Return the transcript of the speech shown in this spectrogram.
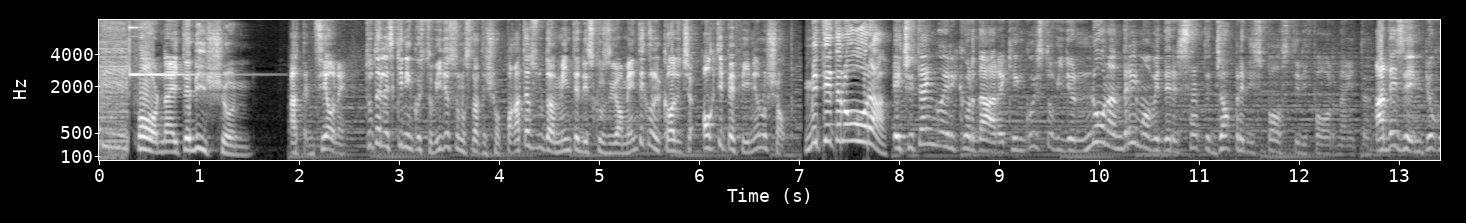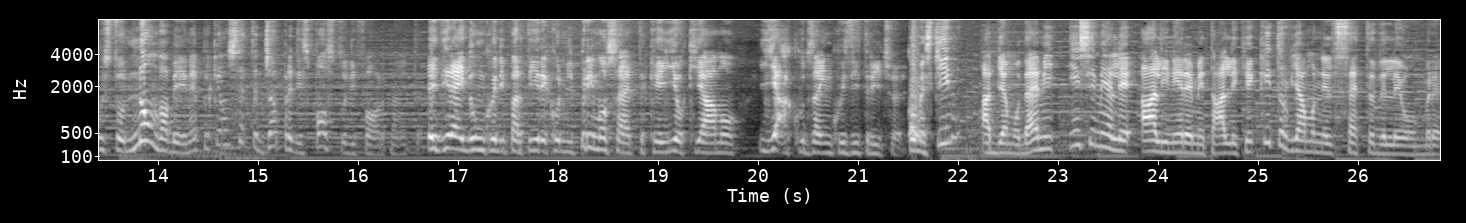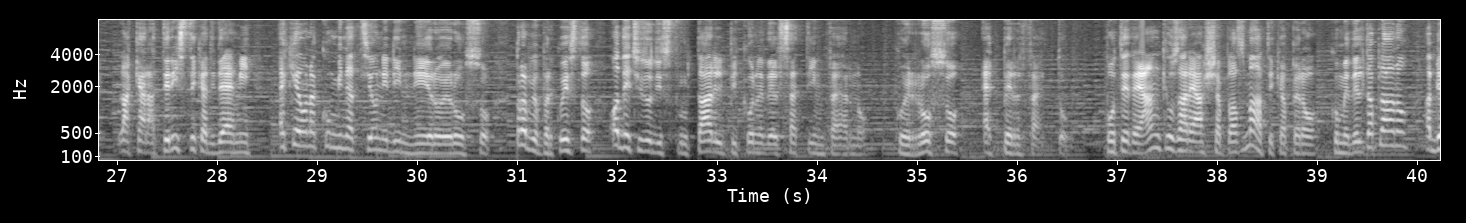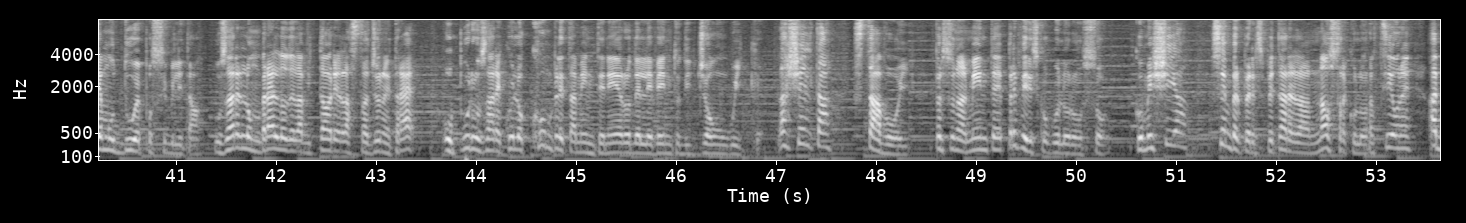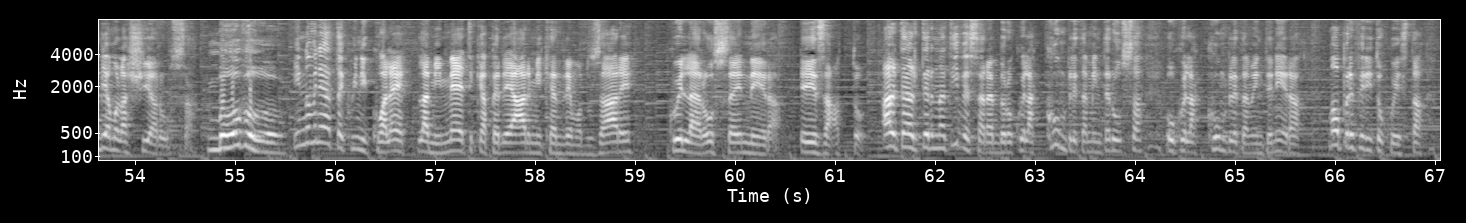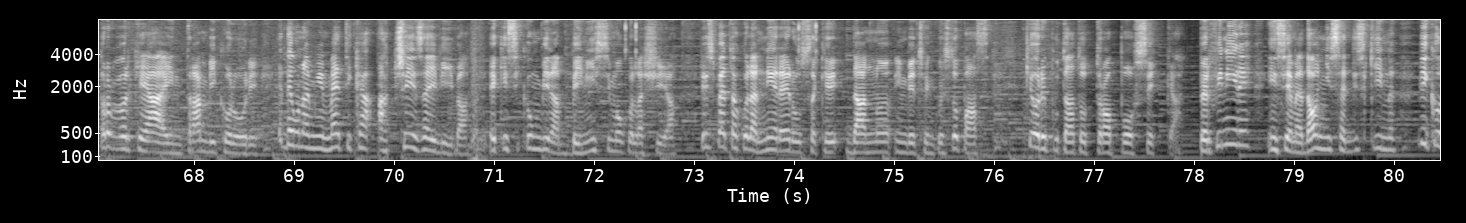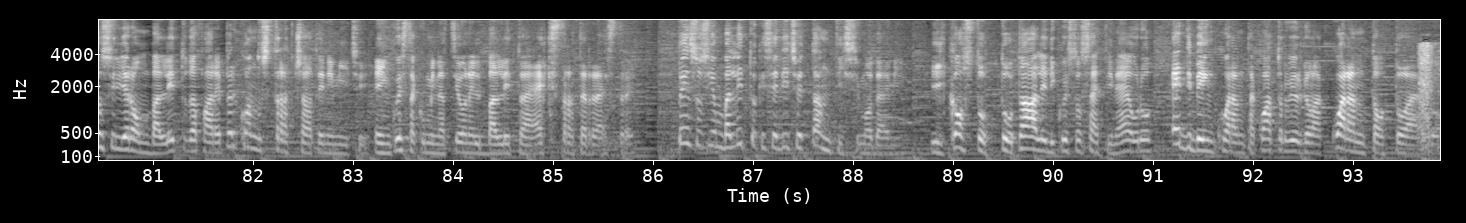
vesti? Fortnite Edition! Attenzione, tutte le skin in questo video sono state shoppate assolutamente ed esclusivamente con il codice OctiPFI nello shop. Mettetelo ora! E ci tengo a ricordare che in questo video non andremo a vedere set già predisposti di Fortnite. Ad esempio, questo non va bene perché è un set già predisposto di Fortnite. E direi dunque di partire con il primo set che io chiamo Yakuza Inquisitrice. Come skin abbiamo Demi insieme alle ali nere metalliche che troviamo nel set delle ombre. La caratteristica di Demi è che è una combinazione di nero e rosso, proprio per questo ho deciso di sfruttare il piccone del set inferno. Quel rosso è perfetto. Potete anche usare ascia plasmatica però, come deltaplano abbiamo due possibilità, usare l'ombrello della vittoria alla stagione 3 oppure usare quello completamente nero dell'evento di John Wick. La scelta sta a voi, personalmente preferisco quello rosso. Come scia, sempre per rispettare la nostra colorazione, abbiamo la scia rossa. Ma va! Indovinate quindi qual è la mimetica per le armi che andremo ad usare? Quella rossa e nera. Esatto. Altre alternative sarebbero quella completamente rossa o quella completamente nera, ma ho preferito questa proprio perché ha entrambi i colori ed è una mimetica accesa e viva e che si combina benissimo con la scia rispetto a quella nera e rossa che danno invece in questo pass che ho reputato troppo secca. Per finire, insieme ad ogni set di skin, vi consiglierò un balletto da fare per quando stracciate i nemici e in questa combinazione il balletto è extraterrestre. Penso sia un balletto che si addice tantissimo ad Amy. Il costo totale di questo set in euro è di ben 44,48 euro.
